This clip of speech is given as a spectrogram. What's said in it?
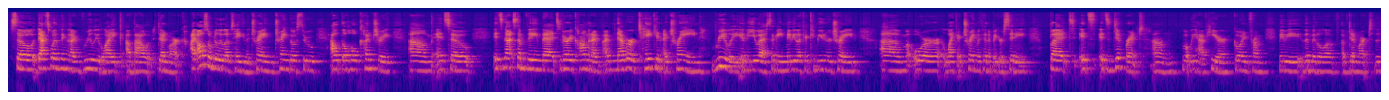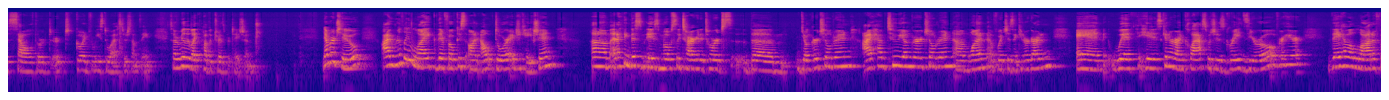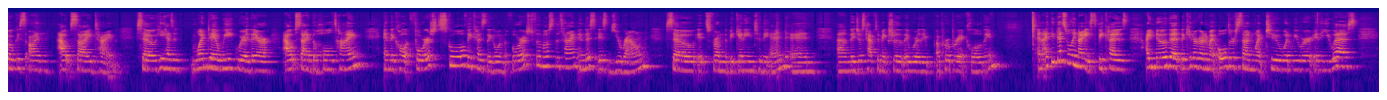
So that's one thing that I really like about Denmark. I also really love taking the train. The train goes throughout the whole country. Um, and so it's not something that's very common. I've, I've never taken a train really in the US. I mean, maybe like a commuter train um, or like a train within a bigger city but it's it's different um, what we have here going from maybe the middle of, of Denmark to the south or, or going from east to west or something. So I really like public transportation. Number two, I really like their focus on outdoor education. Um, and I think this is mostly targeted towards the um, younger children. I have two younger children, um, one of which is in kindergarten and with his kindergarten class, which is grade zero over here, they have a lot of focus on outside time. So he has a one day a week where they're outside the whole time and they call it forest school because they go in the forest for the most of the time and this is year round. So it's from the beginning to the end and um, they just have to make sure that they wear the appropriate clothing. And I think that's really nice because I know that the kindergarten my older son went to when we were in the US,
